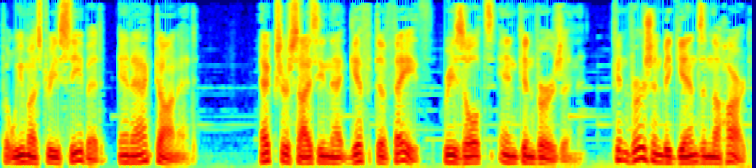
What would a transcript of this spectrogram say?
but we must receive it and act on it. Exercising that gift of faith results in conversion. Conversion begins in the heart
